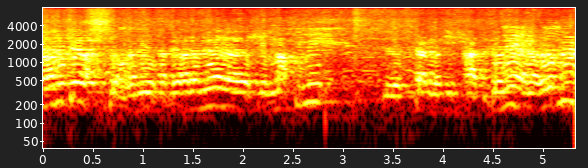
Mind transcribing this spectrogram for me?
5 ans. Jean-Pierre Ramuteur, organisé au fédéral annuel chez Martigny, le samedi à la revue.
